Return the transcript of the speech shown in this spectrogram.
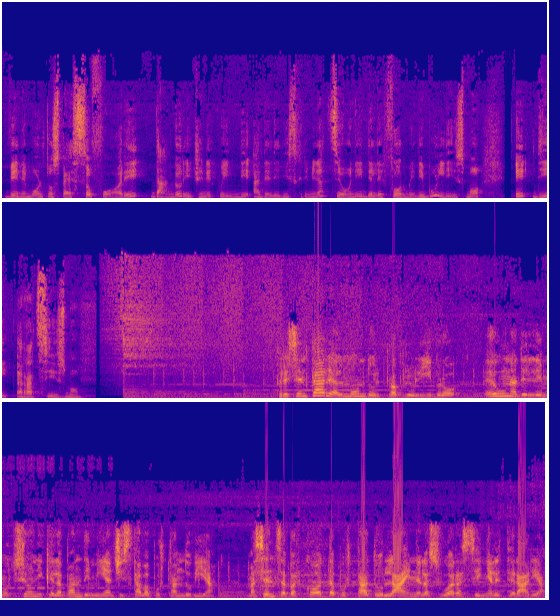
viene molto spesso fuori dando origine quindi a delle discriminazioni, delle forme di bullismo e di razzismo. Presentare al mondo il proprio libro è una delle emozioni che la pandemia ci stava portando via, ma senza barcode ha portato online la sua rassegna letteraria.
